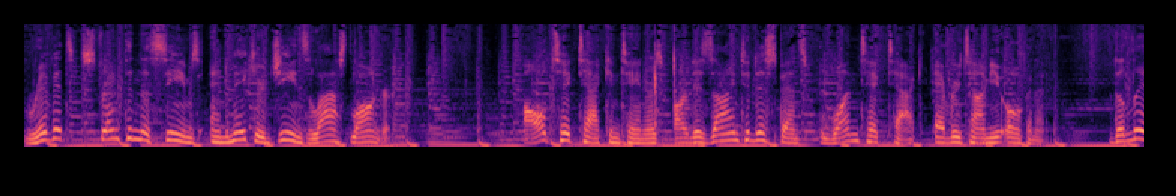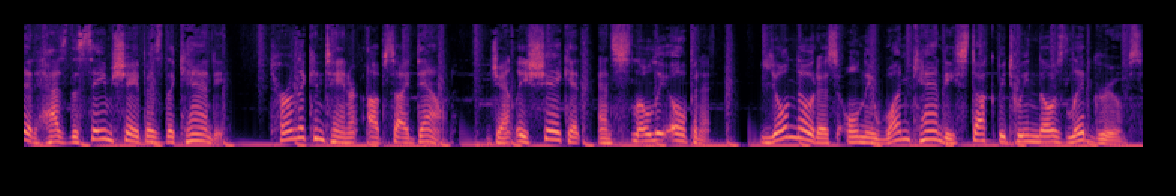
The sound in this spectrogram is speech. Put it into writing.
rivets strengthen the seams and make your jeans last longer. All Tic Tac containers are designed to dispense one Tic Tac every time you open it. The lid has the same shape as the candy. Turn the container upside down, gently shake it, and slowly open it. You'll notice only one candy stuck between those lid grooves.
